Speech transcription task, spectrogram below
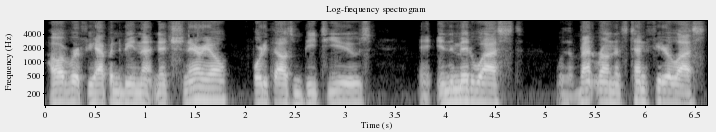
However, if you happen to be in that niche scenario, 40,000 BTUs in the Midwest with a vent run that's 10 feet or less,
